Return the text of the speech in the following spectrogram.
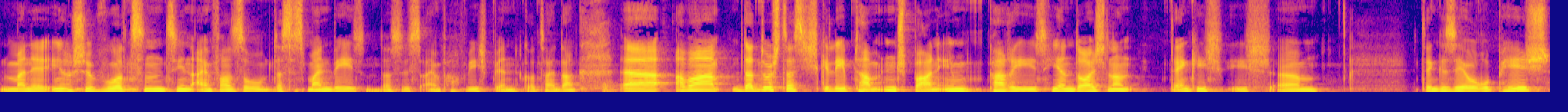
meine irische Wurzeln sind einfach so, das ist mein Wesen, das ist einfach wie ich bin, Gott sei Dank. Äh, aber dadurch, dass ich gelebt habe in Spanien, in Paris, hier in Deutschland, denke ich, ich ähm, denke sehr europäisch,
